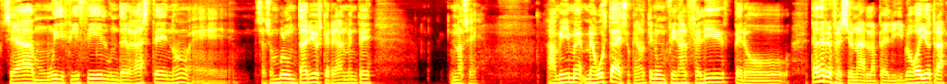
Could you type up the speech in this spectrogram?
sea muy difícil, un desgaste, ¿no? Eh, o sea, son voluntarios que realmente, no sé. A mí me, me gusta eso, que no tiene un final feliz, pero te hace reflexionar la peli. Y luego hay otra,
